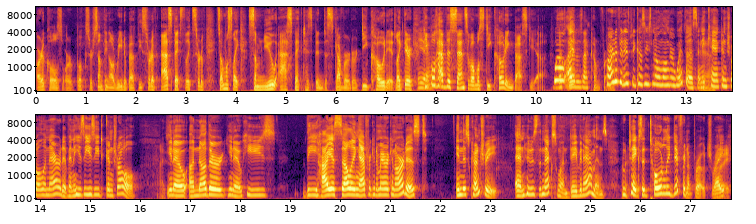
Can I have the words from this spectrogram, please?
articles or books or something i'll read about these sort of aspects like sort of it's almost like some new aspect has been discovered or decoded like there Yeah. people have this sense of almost decoding basquiat Well, What- where I- does that come from part of it is because he's no longer with us and Yeah. he can't control a narrative and he's easy to control. You know, another, you know, he's the highest selling African American artist in this country. And who's the next one? David Hammons, who takes a totally different approach, right? Right.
